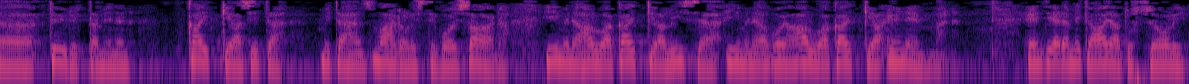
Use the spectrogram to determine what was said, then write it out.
ää, tyydyttäminen, kaikkea sitä, mitä hän mahdollisesti voi saada. Ihminen haluaa kaikkia lisää, ihminen voi haluaa kaikkia enemmän. En tiedä mikä ajatus se oli,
